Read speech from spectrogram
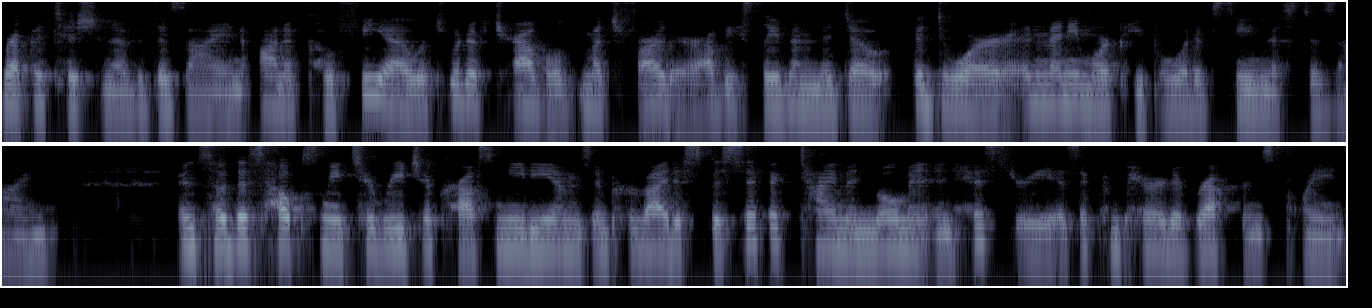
repetition of a design on a kofia, which would have traveled much farther, obviously, than the, do the door, and many more people would have seen this design. And so this helps me to reach across mediums and provide a specific time and moment in history as a comparative reference point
